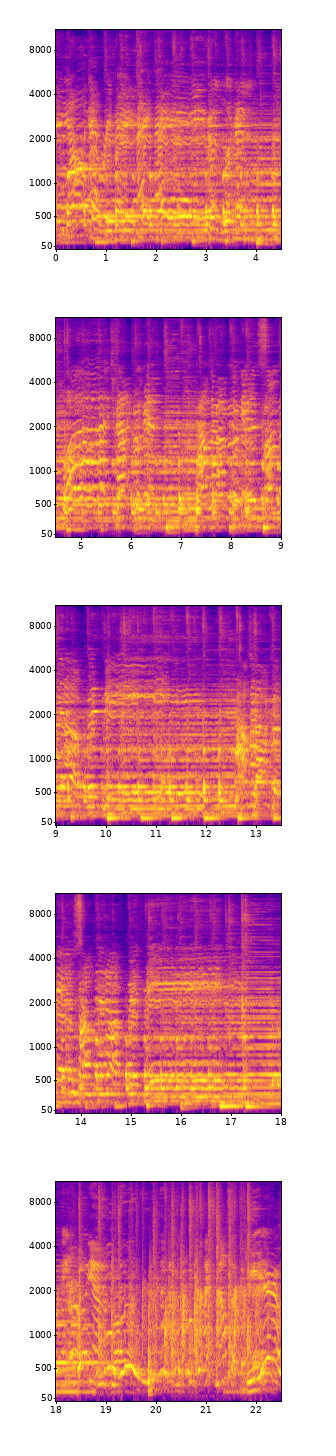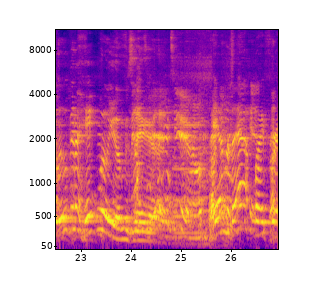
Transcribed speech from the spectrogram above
Yeah, a little bit of Hank Williams there. Too. And that, my friend.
